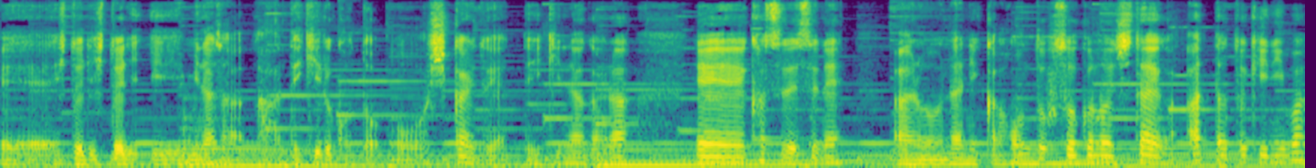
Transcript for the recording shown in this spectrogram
えー、一人一人皆さんできることをしっかりとやっていきながら、えー、かつですね、あの何か本当不測の事態があった時には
